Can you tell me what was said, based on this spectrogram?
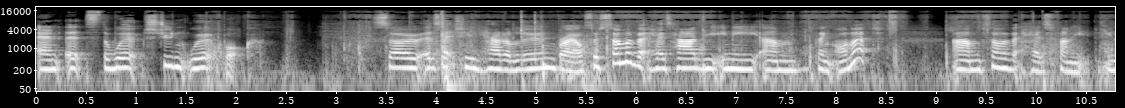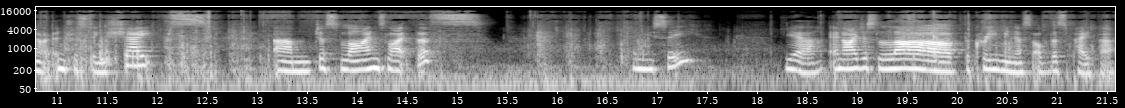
And it's the work student workbook. So it's actually how to learn Braille. So some of it has hardly any um, thing on it. Um, some of it has funny, you know, interesting shapes. Um, just lines like this. Can you see? Yeah, and I just love the creaminess of this paper.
